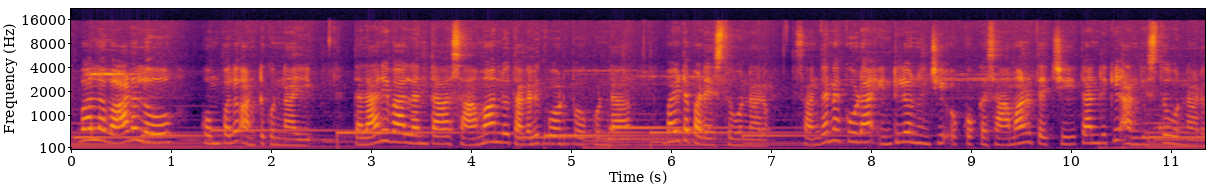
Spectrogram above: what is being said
వాళ్ళ వాడలో కొంపలు అంటుకున్నాయి. తలారి వాళ్ళంతా సామాన్లు తగలిపోడిపోకుండా బయటపడేస్తూ ఉన్నారు. సంగన్న కూడా ఇంటిలో నుంచి ఒక్కొక్క సామాను తెచ్చి తండ్రికి అందిస్తూ ఉన్నాడు.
